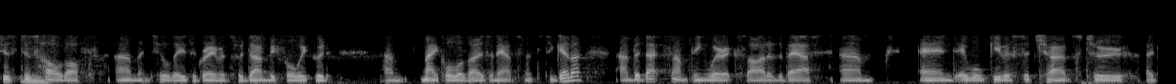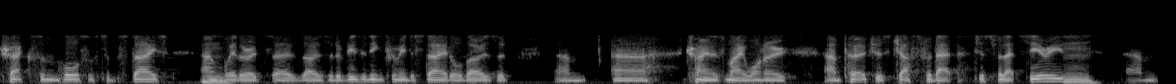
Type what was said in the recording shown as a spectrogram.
just just mm. hold off um, until these agreements were done before we could um, make all of those announcements together. Um, but that's something we're excited about. Um, and it will give us a chance to attract some horses to the state, um, mm. whether it's uh, those that are visiting from interstate or those that um, uh, trainers may want to um, purchase just for that just for that series. Mm. Um,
